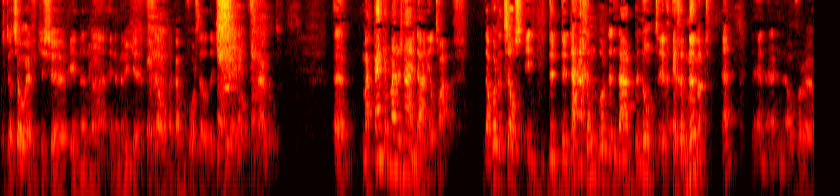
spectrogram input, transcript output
als ik dat zo eventjes uh, in, een, uh, in een minuutje vertel, dan kan ik me voorstellen dat je hier even over struikelt. Uh, maar kijk het maar eens na in Daniel 12 daar wordt het zelfs in de, de dagen worden daar benoemd en genummerd. Hè? En, en, over.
